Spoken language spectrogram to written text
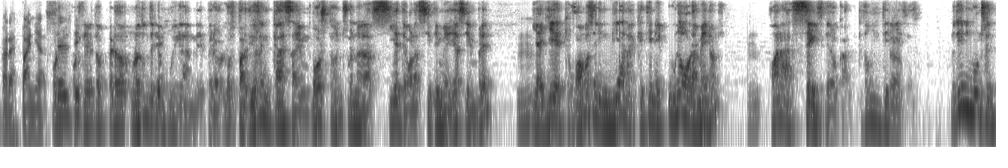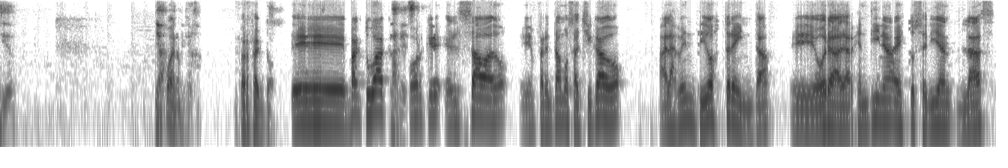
para España. Por, cierto, perdón, una tontería muy grande, pero los partidos en casa en Boston son a las 7 o a las 7 y media siempre. Y ayer, que jugamos en Indiana, que tiene una hora menos, juegan a las 6 de local. ¿Qué tontería Claro. es esa? No tiene ningún sentido. Ya, Bueno. queja. Perfecto. Eh, back to back, Gracias. porque el sábado enfrentamos a Chicago a las 22.30, eh, hora de Argentina. Estos serían las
